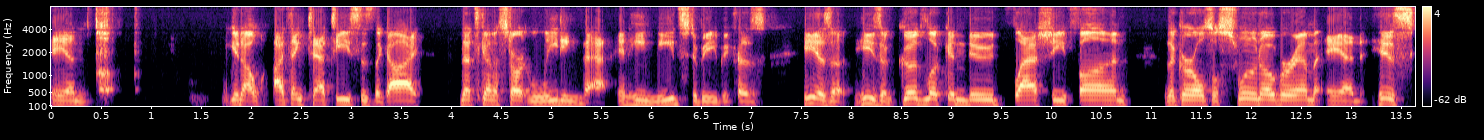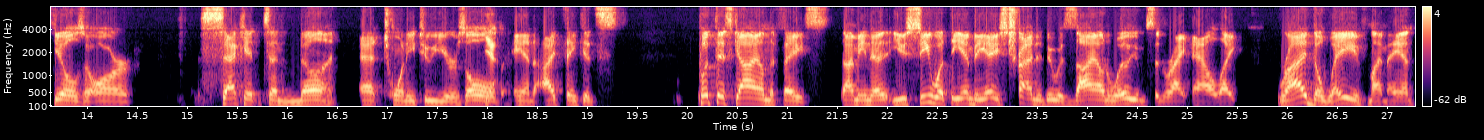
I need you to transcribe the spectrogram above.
and you know, I think Tatis is the guy that's going to start leading that, and he needs to be because he is a he's a good looking dude, flashy, fun the girls will swoon over him, and his skills are second to none at 22 years old. Yeah. And I think it's put this guy on the face. I mean, uh, you see what the NBA is trying to do with Zion Williamson right now. Like, ride the wave, my man.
